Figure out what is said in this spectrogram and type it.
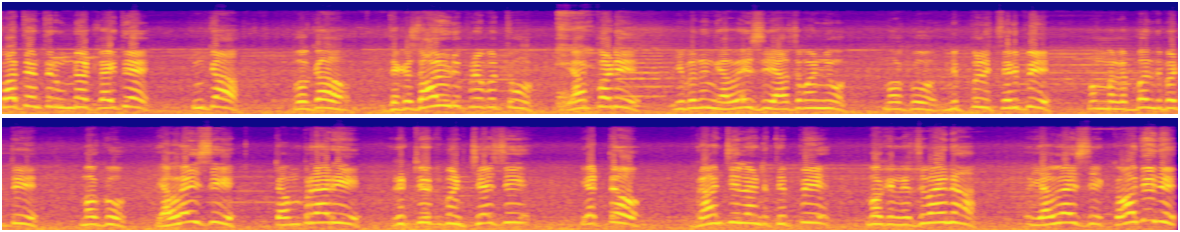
స్వాతంత్ర్యం ఉన్నట్లయితే ఇంకా ఒక దిగజారుడి ప్రభుత్వం ఏర్పడి ఈ విధంగా ఎల్ఐసి యాజమాన్యం మాకు నిప్పులు చెరిపి మమ్మల్ని ఇబ్బంది పెట్టి మాకు ఎల్ఐసి టెంపరీ రిక్రూట్మెంట్ చేసి ఎట్టో బ్రాంచీ లాంటి తిప్పి మాకు నిజమైన ఎల్ఐసి కాదు ఇది.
